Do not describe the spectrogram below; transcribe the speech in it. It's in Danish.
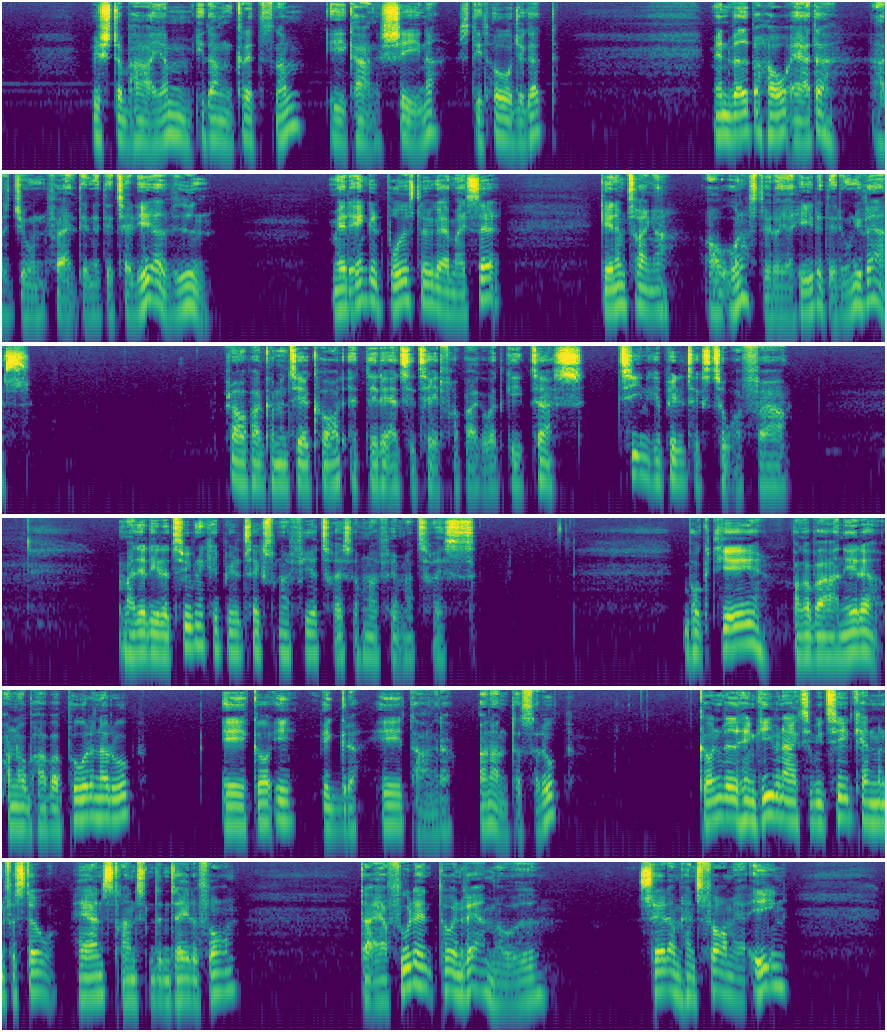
Vishtabhayam Idang Kretsnam Ekang Shena Stitho Jagat. Men hvad behov er der, Arjuna, for al denne detaljerede viden? Med et enkelt brudstykke af mig selv gennemtrænger og understøtter jeg hele dette univers. Prabhupada kommenterer kort, at dette er et citat fra Bhagavad Gita's 10. kapitel, tekst 42. Madhya Lila 20. kapitel, tekst 164 og 165. Bhaktye Bhagavanera Anubhava Purana Rup Eko i Vigrahe Tangra Ananta Rup. Kun ved hengiven aktivitet kan man forstå Herrens transcendentale form, der er fuldendt på enhver måde, selvom hans form er en,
